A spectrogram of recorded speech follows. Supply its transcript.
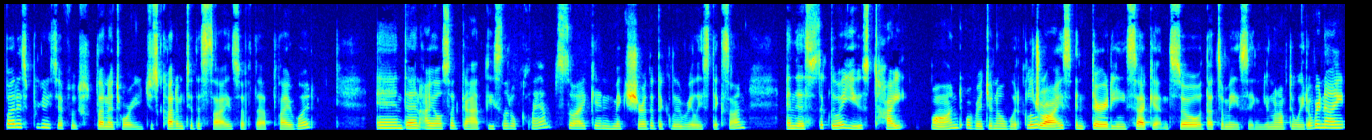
but it's pretty self-explanatory. You just cut them to the size of the plywood. And then I also got these little clamps so I can make sure that the glue really sticks on. And this is the glue I use, Tight Bond Original Wood Glue. Dries in 30 seconds, so that's amazing. You don't have to wait overnight.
